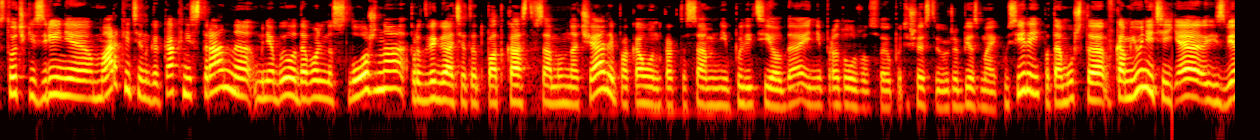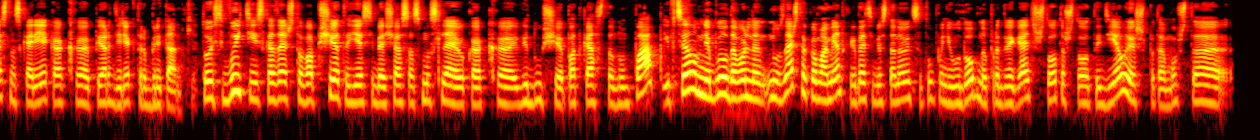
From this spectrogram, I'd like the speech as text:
С точки зрения маркетинга, как ни странно, мне было довольно сложно продвигать этот подкаст в самом начале, пока он как-то сам не полетел, да, и не продолжил свое путешествие уже без моих усилий, потому что в комьюнити я известна скорее как э, пиар-директор британки. То есть выйти и сказать, что вообще-то я себя сейчас осмысляю как э, ведущая подкаста Нумпап, и в целом мне было довольно, ну, знаешь, такой момент, когда тебе становится тупо неудобно продвигать что-то, что ты делаешь, потому что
